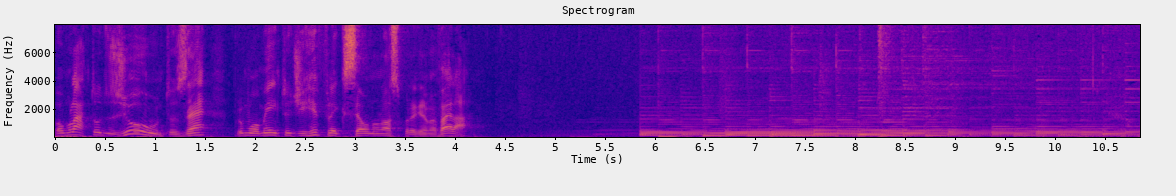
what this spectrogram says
Vamos lá, todos juntos, né? Para um momento de reflexão no nosso programa. Vai lá.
